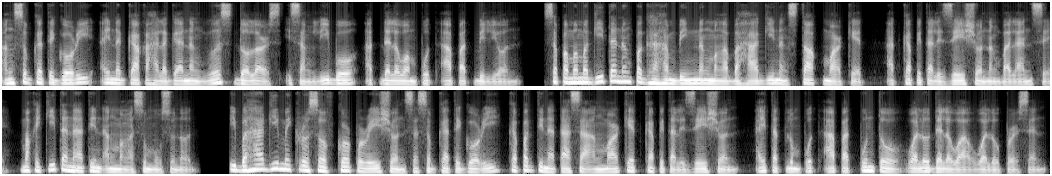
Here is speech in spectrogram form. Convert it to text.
ang subkategory ay nagkakahalaga ng US dollars isang libo at dalawamput apat bilyon sa pamamagitan ng paghahambing ng mga bahagi ng stock market at capitalization ng balanse, makikita natin ang mga sumusunod. Ibahagi Microsoft Corporation sa subkategory kapag tinatasa ang market capitalization ay 34.828%.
